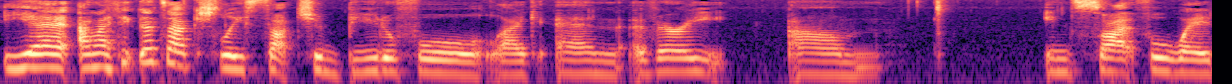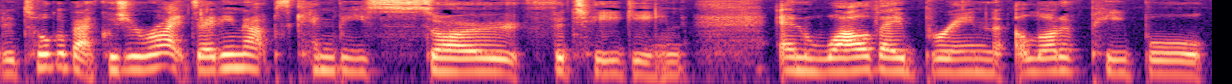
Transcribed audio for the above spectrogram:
Yeah. And I think that's actually such a beautiful, like, and a very, um, insightful way to talk about because you're right dating apps can be so fatiguing. And while they bring a lot of people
